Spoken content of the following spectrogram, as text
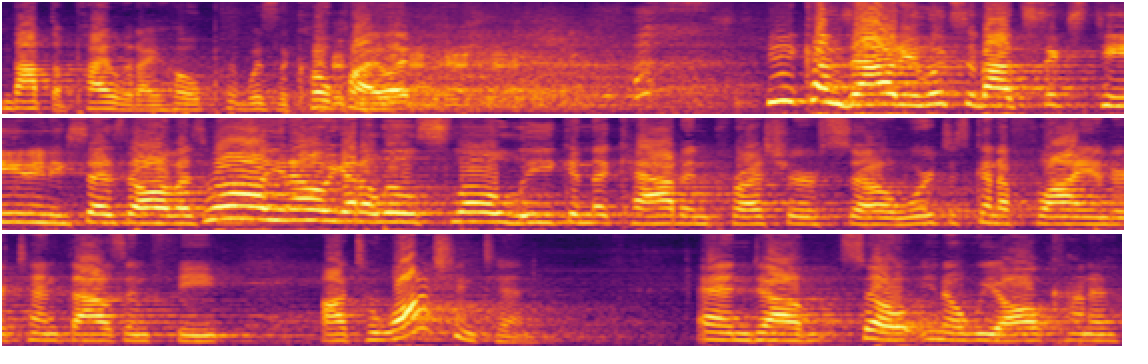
Not the pilot, I hope. It was the co pilot. He comes out, he looks about 16, and he says to all of us, Well, you know, we got a little slow leak in the cabin pressure, so we're just going to fly under 10,000 feet uh, to Washington. And um, so, you know, we all kind of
